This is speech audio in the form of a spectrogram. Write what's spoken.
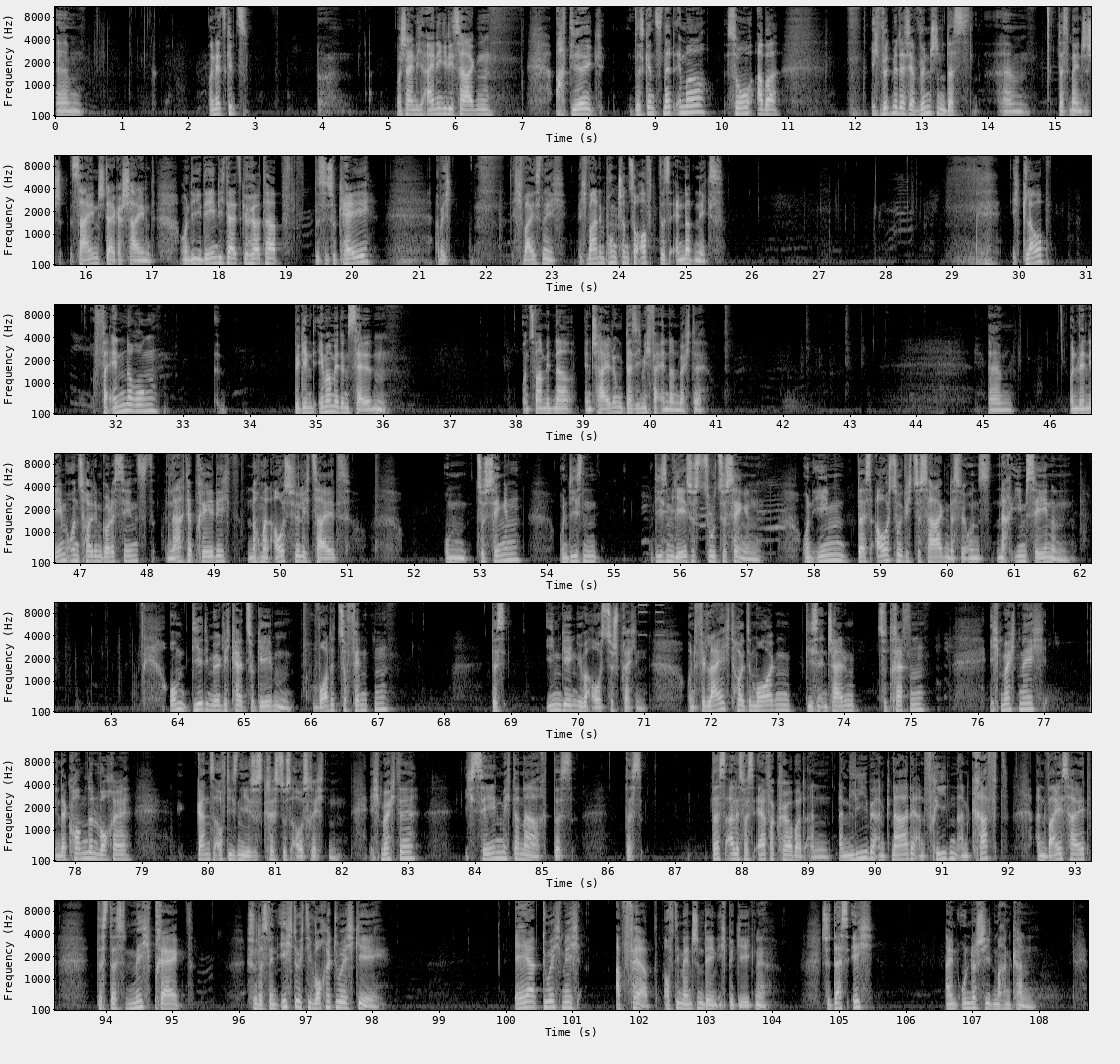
Ähm, und jetzt gibt es wahrscheinlich einige, die sagen, ach Dirk, das ist ganz nett immer so, aber ich würde mir das ja wünschen, dass ähm, das Menschsein stärker scheint. Und die Ideen, die ich da jetzt gehört habe, das ist okay, aber ich, ich weiß nicht. Ich war an dem Punkt schon so oft, das ändert nichts. Ich glaube, Veränderung beginnt immer mit demselben. Und zwar mit einer Entscheidung, dass ich mich verändern möchte. Ähm, und wir nehmen uns heute im Gottesdienst nach der Predigt nochmal ausführlich Zeit, um zu singen und diesen, diesem Jesus zuzusingen und ihm das ausdrücklich zu sagen, dass wir uns nach ihm sehnen, um dir die Möglichkeit zu geben, Worte zu finden, das ihm gegenüber auszusprechen und vielleicht heute Morgen diese Entscheidung zu treffen, ich möchte mich in der kommenden Woche ganz auf diesen Jesus Christus ausrichten. Ich möchte, ich sehne mich danach, dass, dass das alles, was er verkörpert an, an Liebe, an Gnade, an Frieden, an Kraft, an Weisheit, dass das mich prägt, so dass wenn ich durch die Woche durchgehe, er durch mich abfärbt auf die Menschen, denen ich begegne, so dass ich einen Unterschied machen kann.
